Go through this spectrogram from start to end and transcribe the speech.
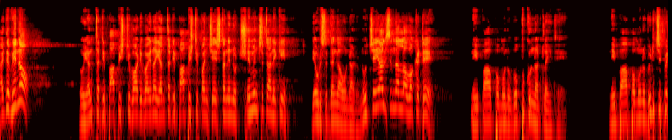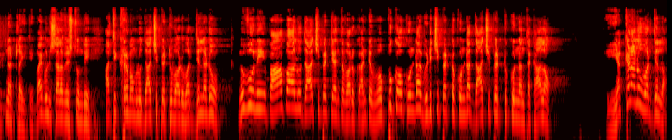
అయితే వినో నువ్వు ఎంతటి పాపిష్టి వాడివైనా ఎంతటి పాపిష్టి పని చేసినా నిన్ను క్షమించటానికి దేవుడు సిద్ధంగా ఉన్నాడు. నువ్వు చేయాల్సిందల్లా ఒకటే నీ పాపమును ఒప్పుకున్నట్లయితే నీ పాపమును విడిచిపెట్టినట్లయితే. బైబిల్ సెలవిస్తుంది అతిక్రమములు దాచిపెట్టువాడు వర్ధిల్లడు. నువ్వు నీ పాపాలు దాచిపెట్టేంత వరకు అంటే ఒప్పుకోకుండా విడిచిపెట్టకుండా దాచిపెట్టుకున్నంత కాలం ఎక్కడ నువ్వు వర్ధిల్లావు?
